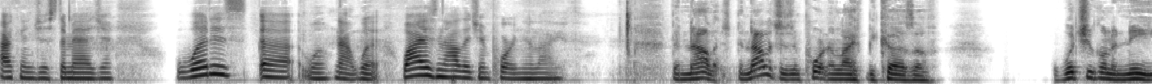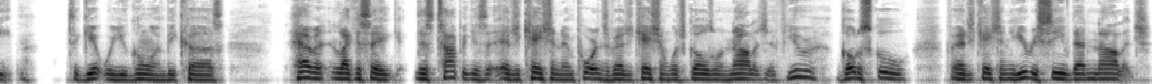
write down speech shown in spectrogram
I can just imagine. What is uh well not what. Why is knowledge important in life? The knowledge. The knowledge is important in life because of what you're gonna need to get where you're going because having like I say, this topic is education, the importance of education, which goes with knowledge. If you go to school for education you receive that knowledge,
